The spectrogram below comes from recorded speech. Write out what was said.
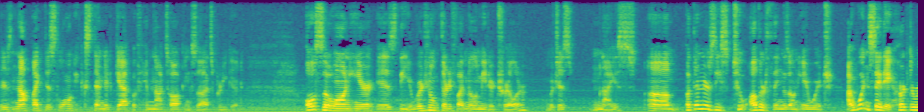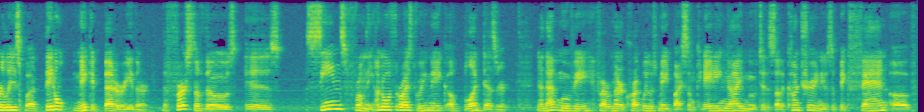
There's not like this long extended gap of him not talking, so that's pretty good. Also on here is the original 35mm trailer, which is nice. Um, but then there's these two other things on here which I wouldn't say they hurt the release, but they don't make it better either. The first of those is scenes from the unauthorized remake of Blood Desert. Now that movie, if I remember correctly, was made by some Canadian guy who moved to this other country and he was a big fan of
